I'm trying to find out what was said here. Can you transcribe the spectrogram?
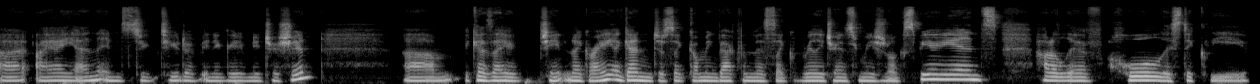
at IIN Institute of Integrative Nutrition um, because I changed, like, right again, just like coming back from this like really transformational experience, how to live holistically,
